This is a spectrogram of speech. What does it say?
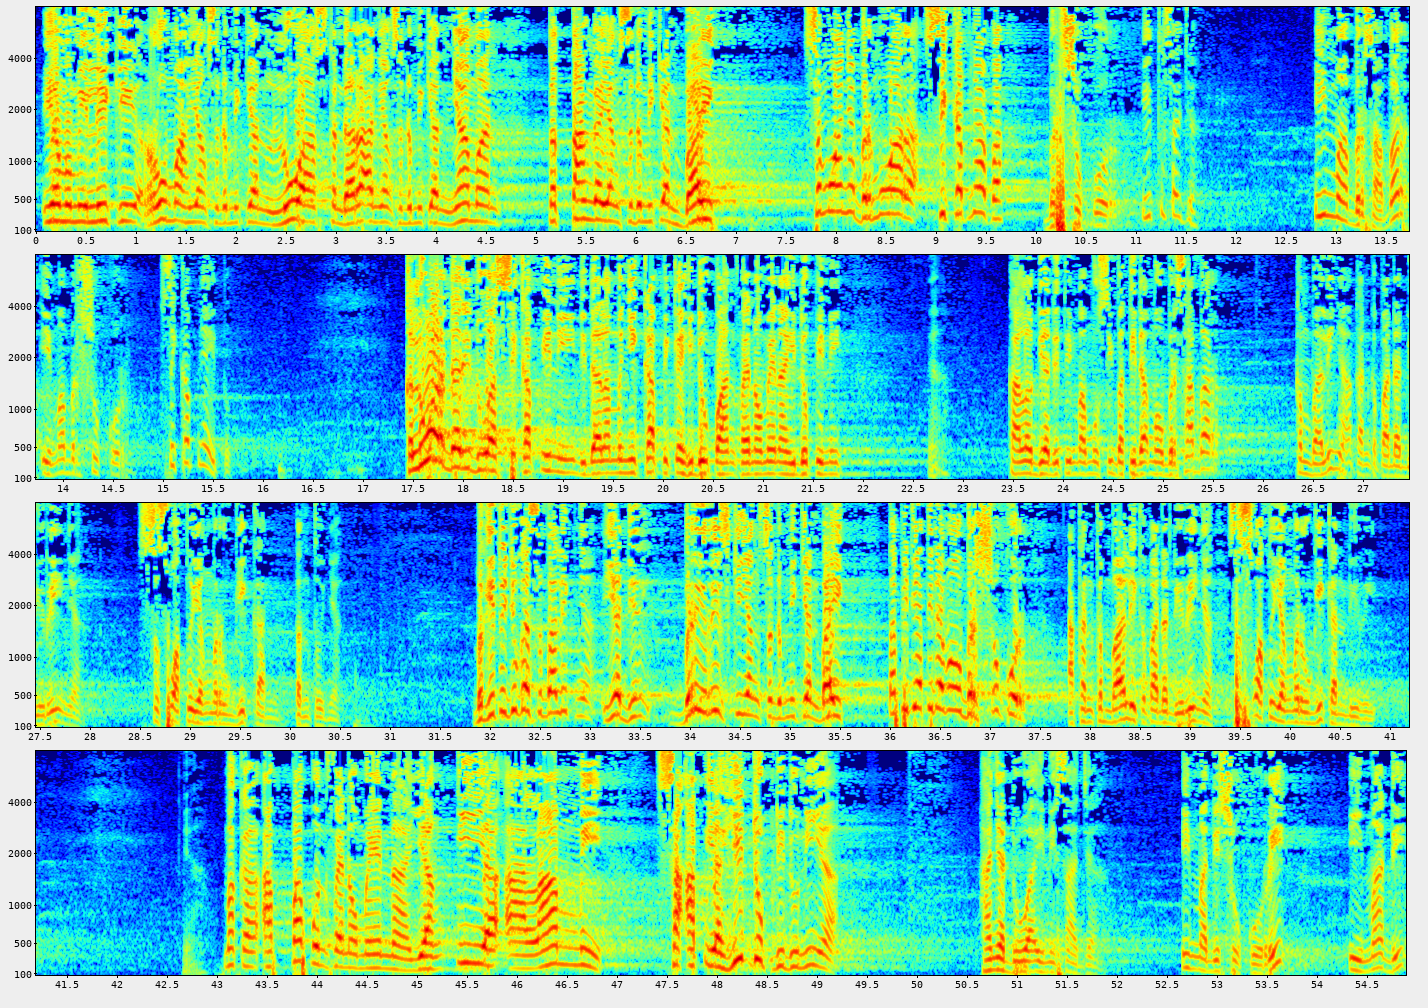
Ia memiliki rumah yang sedemikian luas, kendaraan yang sedemikian nyaman, tetangga yang sedemikian baik. Semuanya bermuara. Sikapnya apa? Bersyukur. Itu saja. Ima bersabar, ima bersyukur. Sikapnya itu. Keluar dari dua sikap ini di dalam menyikapi kehidupan, fenomena hidup ini. Ya. Kalau dia ditimpa musibah tidak mau bersabar, kembalinya akan kepada dirinya. Sesuatu yang merugikan tentunya. Begitu juga sebaliknya. Ia diberi rizki yang sedemikian baik. Tapi dia tidak mau bersyukur. Akan kembali kepada dirinya. Sesuatu yang merugikan diri. Maka apa pun fenomena yang ia alami saat ia hidup di dunia, hanya dua ini saja. Ima disyukuri, ima di,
